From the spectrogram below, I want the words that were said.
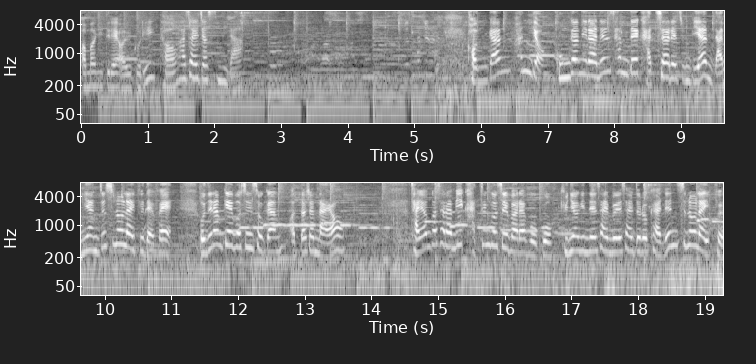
어머니들의 얼굴이 더 화사해졌습니다. 건강, 환경, 공감이라는 3대 가치 아래 준비한 남양주 슬로라이프 대회. 오늘 함께 해보신 소감 어떠셨나요? 자연과 사람이 같은 곳을 바라보고 균형 있는 삶을 살도록 하는 슬로라이프.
